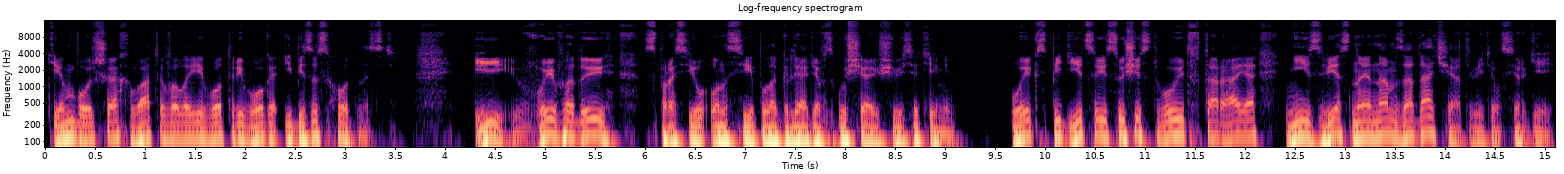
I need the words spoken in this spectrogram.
тем больше охватывала его тревога и безысходность. «И выводы?» — спросил он сипло, глядя в сгущающуюся темень. «У экспедиции существует вторая, неизвестная нам задача», — ответил Сергей,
